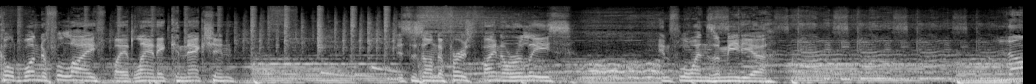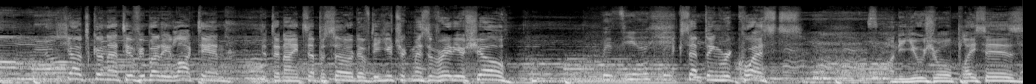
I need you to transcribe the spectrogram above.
Called Wonderful Life by Atlantic Connection. This is on the first vinyl release, Influenza Media. Shouts going out to everybody locked in to tonight's episode of the Utrecht Massive Radio Show. Accepting requests on the usual places.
